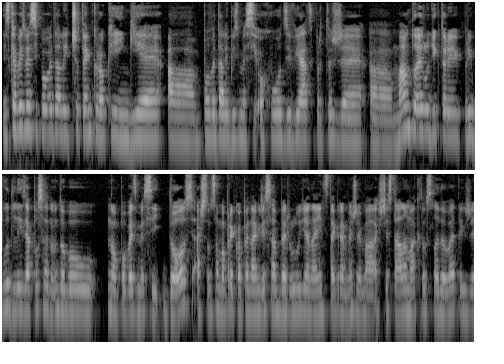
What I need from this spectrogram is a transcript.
Dneska by sme si povedali, čo ten kroking je a povedali by sme si o chôdzi viac, pretože uh, mám tu aj ľudí, ktorí pribudli za poslednú dobou, no povedzme si dosť, až som sama prekvapená, kde sa berú ľudia na Instagrame, že ma ešte stále má kto sledovať, takže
